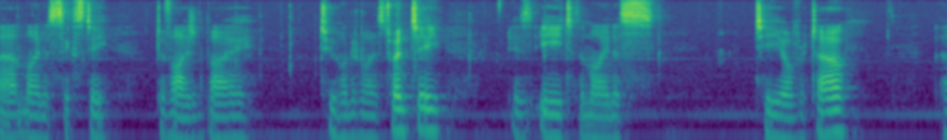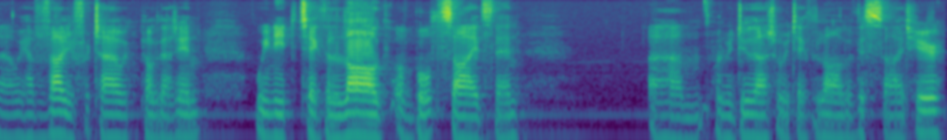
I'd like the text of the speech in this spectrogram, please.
uh, minus 60 divided by 200 minus 20 is e to the minus t over tau. Uh, we have a value for tau, we can plug that in. We need to take the log of both sides then. Um, when we do that, when we take the log of this side here,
